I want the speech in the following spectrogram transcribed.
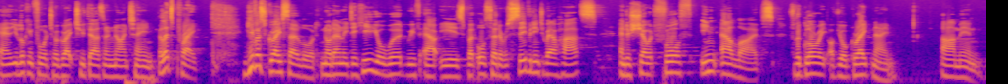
and you're looking forward to a great 2019. But let's pray. Give us grace, O Lord, not only to hear your word with our ears, but also to receive it into our hearts and to show it forth in our lives for the glory of your great name. Amen.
